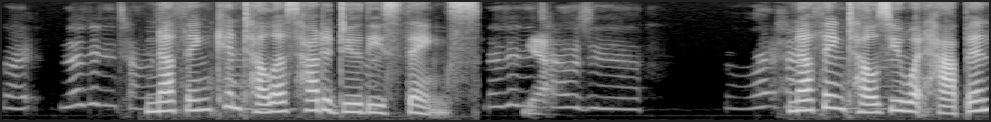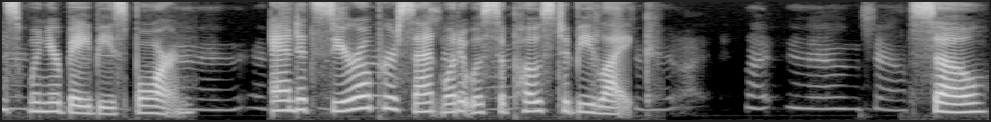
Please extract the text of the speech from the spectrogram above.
Like, nobody tells Nothing can tell us how to do these things. Yeah. tells you what Nothing tells you what happens when your baby's born. And it's 0% what it was supposed to be like. Like, you know, and so So,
